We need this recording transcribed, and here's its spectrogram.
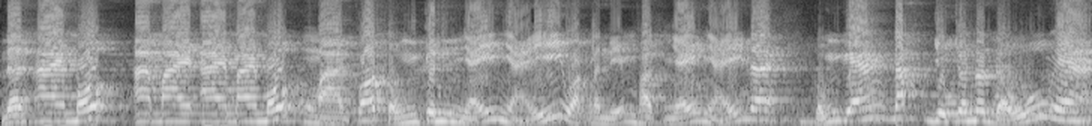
Nên ai mốt ai mai ai mai mốt mà có tụng kinh nhảy nhảy hoặc là niệm phật nhảy nhảy đó, cũng gán đắp vô cho nó đủ nha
